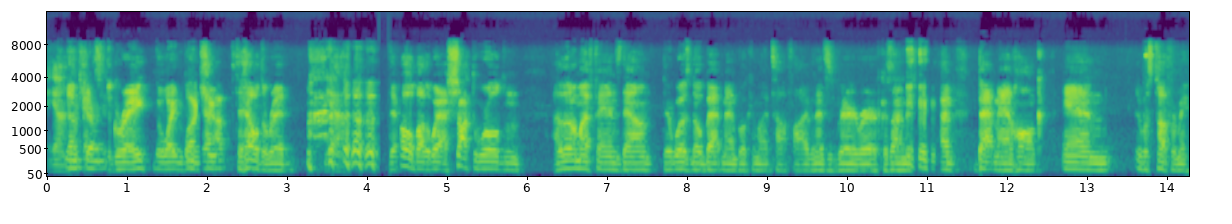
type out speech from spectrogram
yeah, yeah, Uncanny- the gray. the white and black Yeah, to hell with the red. yeah. Oh, by the way, I shocked the world and I let all my fans down. There was no Batman book in my top five, and that's very rare because I'm I'm Batman honk, and it was tough for me.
